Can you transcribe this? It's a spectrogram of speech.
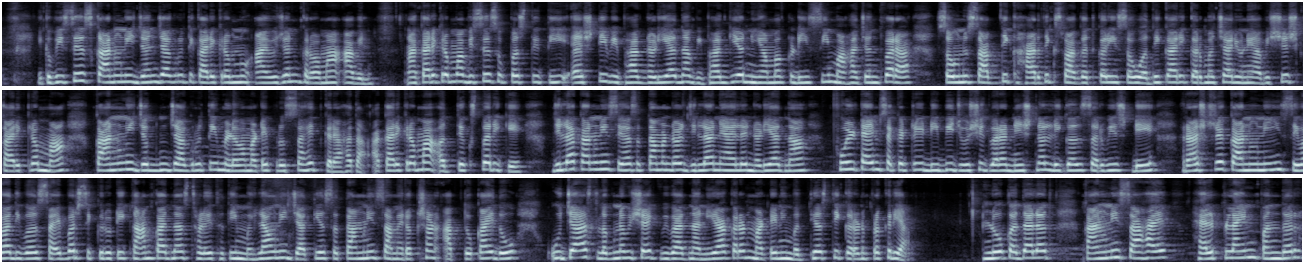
એક વિશેષ કાનૂની જનજાગૃતિ કાર્યક્રમનું આયોજન કરવામાં આવેલ. આ કાર્યક્રમમાં વિશેષ ઉપસ્થિતિ એસટી વિભાગ નડિયાદના વિભાગીય નિયામક ડીસી મહાજન દ્વારા સૌનું શાબ્દિક હાર્દિક સ્વાગત કરી સૌ અધિકારી કર્મચારીઓને આ વિશેષ કાર્યક્રમમાં કાનૂની જનજાગૃતિ મેળવવા માટે પ્રોત્સાહિત કર્યા હતા. આ કાર્યક્રમમાં અધ્યક્ષ તરીકે જિલ્લા કાનૂની સેવા સત્તામંડળ જિલ્લા ન્યાયાલય નડિયાદના full time secretary D B Joshi દ્વારા નેશનલ લીગલ સર્વિસ ડે રાષ્ટ્રીય કાનૂની સેવા દિવસ સાયબર સિક્યુરિટી કામકાજના સ્થળે થતી મહિલાઓની જાતીય સતામણી સામે રક્ષણ આપતો કાયદો, ઉજાસ, લગ્ન વિષયક વિવાદના નિરાકરણ માટેની મધ્યસ્થીકરણ પ્રક્રિયા. લોક અદાલત કાનૂની સહાય હેલ્પલાઇન પંદર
